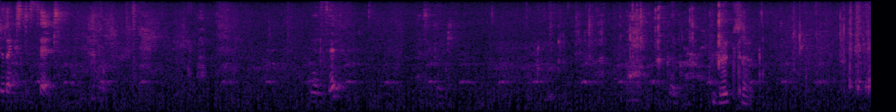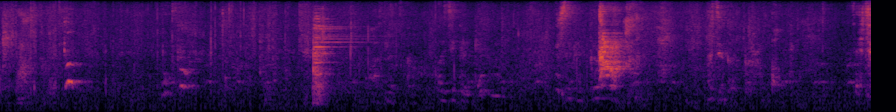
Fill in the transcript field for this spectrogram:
She likes to sit. You gonna sit? That's a good Good girl. Good sit. Let's go. Let's go. Oh, a good girl? That's a good girl. Oh, sit.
